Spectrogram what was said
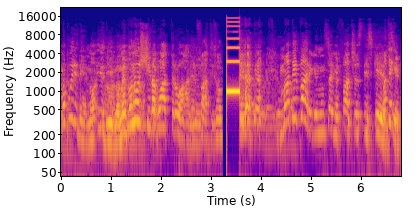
Ma pure te, no? Io No, dico, no, me no, conosci no, da 4 Eh, anni. Infatti, sono Ma ti pare che non sai che faccio sti scherzi? Ma te che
